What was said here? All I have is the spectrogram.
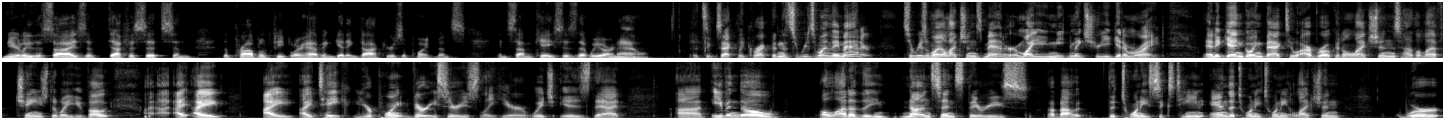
nearly the size of deficits and the problems people are having getting doctors' appointments in some cases that we are now. That's exactly correct. And that's the reason why they matter. It's the reason why elections matter and why you need to make sure you get them right. And again, going back to our broken elections, how the left changed the way you vote, I, I, I, I take your point very seriously here, which is that uh, even though a lot of the nonsense theories about the 2016 and the 2020 election were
